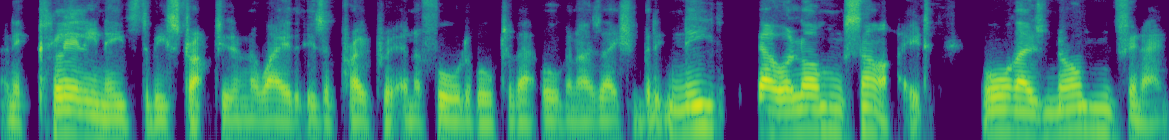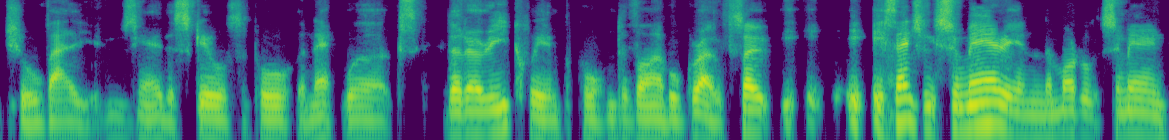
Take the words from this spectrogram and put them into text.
and it clearly needs to be structured in a way that is appropriate and affordable to that organization but it needs go alongside all those non-financial values, you know, the skill support, the networks that are equally important to viable growth. So essentially, Sumerian, the model that Sumerian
